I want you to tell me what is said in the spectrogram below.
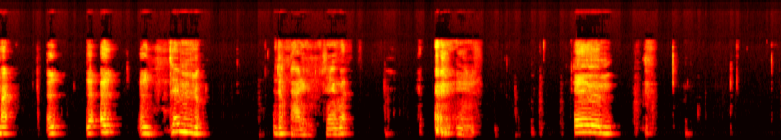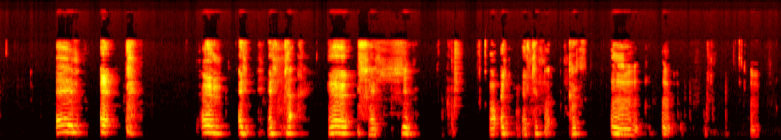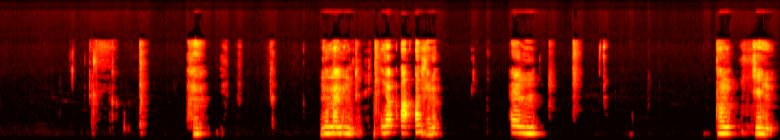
maar een, een, een termino de paardenzeven. Ehm Ehm um, um, het uh, sessie, oh, het podcast Mm, mm, mm. Normalmente, ah, ah, em, hacen con quien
